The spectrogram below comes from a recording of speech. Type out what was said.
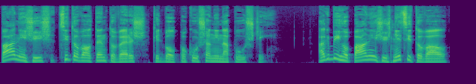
Pán Ježiš citoval tento verš, keď bol pokúšaný na púšti. Ak by ho pán Ježiš necitoval,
